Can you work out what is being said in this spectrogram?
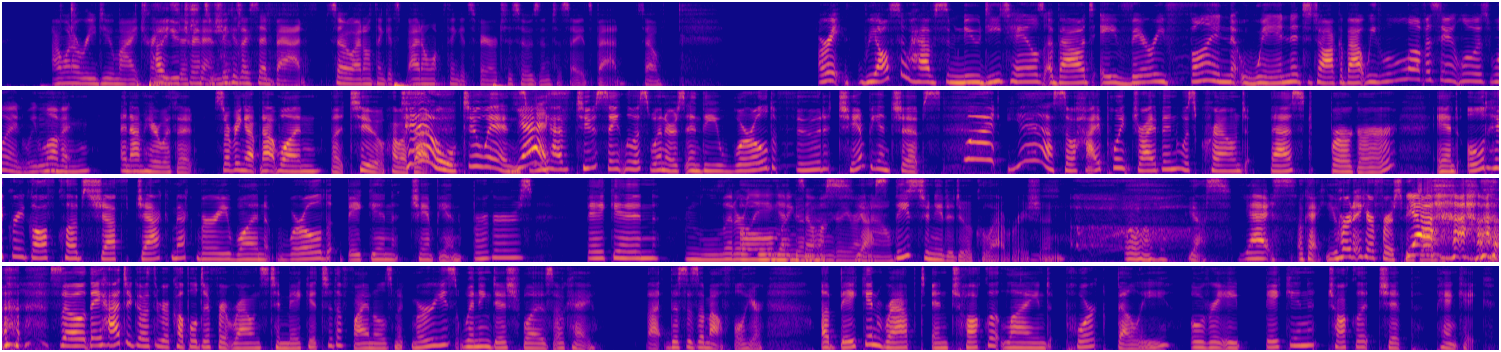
I want to redo my transition because I said bad. So I don't think it's I don't think it's fair to Susan to say it's bad. So all right, we also have some new details about a very fun win to talk about. We love a St. Louis win. We love it. And I'm here with it. Serving up not one, but two. How about Two! that? Two wins. Yes! We have two St. Louis winners in the World Food Championships. What? Yeah. So High Point Drive-In was crowned Best Burger. And Old Hickory Golf Club's chef Jack McMurray won World Bacon Champion. Burgers, bacon. I'm literally Oh getting so hungry right yes. now. These two need to do a collaboration. oh, yes. yes. Okay, you heard it here first, people. Yeah. So they had to go through a couple different rounds to make it to the finals. McMurray's winning dish was okay, that, this is a mouthful here a bacon wrapped and chocolate lined pork belly over a bacon chocolate chip pancake.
